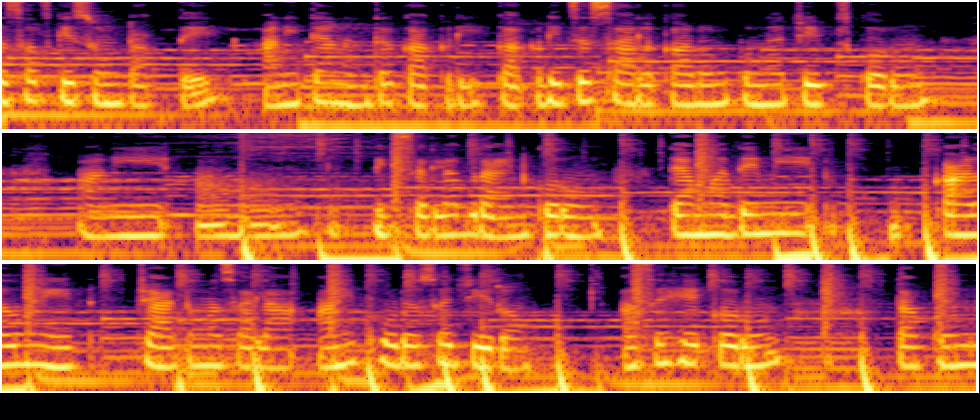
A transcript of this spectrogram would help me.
तसाच किसून टाकते आणि त्यानंतर काकडी. काकडीचं साल काढून पुन्हा चिप्स करून आणि मिक्सरला ग्राइंड करून त्यामध्ये मी काळं मीठ चाट मसाला आणि थोडंसं जिरं असं हे करून टाकून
